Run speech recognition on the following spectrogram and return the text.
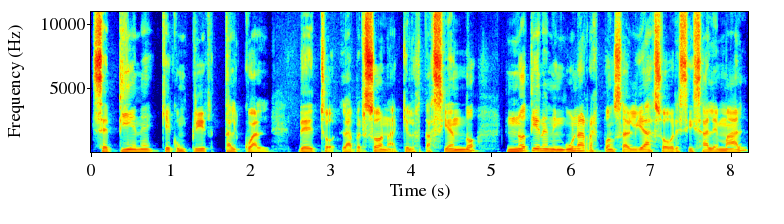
se tiene que cumplir tal cual. De hecho, la persona que lo está haciendo no tiene ninguna responsabilidad sobre si sale mal,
